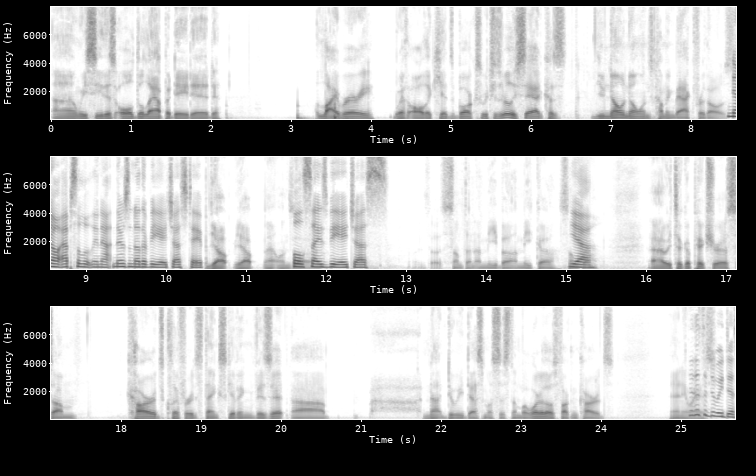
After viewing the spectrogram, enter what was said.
Uh, we see this old dilapidated library with all the kids' books, which is really sad because you know no one's coming back for those. No, absolutely not. And there's another VHS tape, Yep, yep. That one's full uh, size VHS. uh, something amoeba, amica. Something. Yeah. Uh, we took a picture of some cards, Clifford's Thanksgiving visit. Uh, not Dewey Decimal System, but what are those fucking cards? Anyway, That's a Dewey, Des-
